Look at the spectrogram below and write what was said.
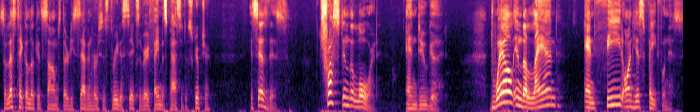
So let's take a look at Psalms 37, verses 3 to 6, a very famous passage of Scripture. It says this Trust in the Lord and do good, dwell in the land and feed on his faithfulness.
